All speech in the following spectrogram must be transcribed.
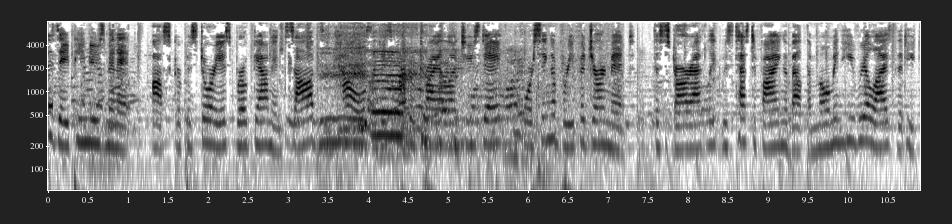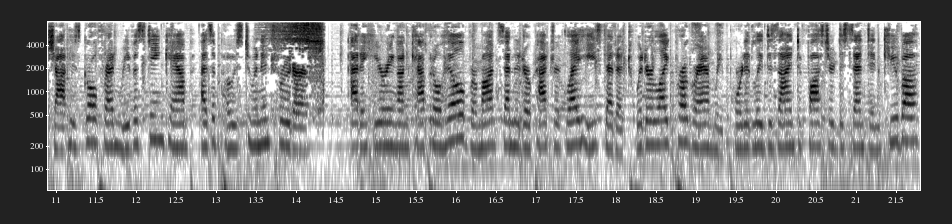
is AP News Minute. Oscar Pistorius broke down in sobs and howls at his murder trial on Tuesday, forcing a brief adjournment. The star athlete was testifying about the moment he realized that he'd shot his girlfriend Reeva Steenkamp as opposed to an intruder. At a hearing on Capitol Hill, Vermont Senator Patrick Leahy said a Twitter like program reportedly designed to foster dissent in Cuba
